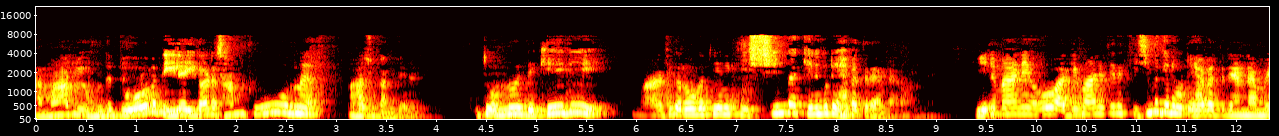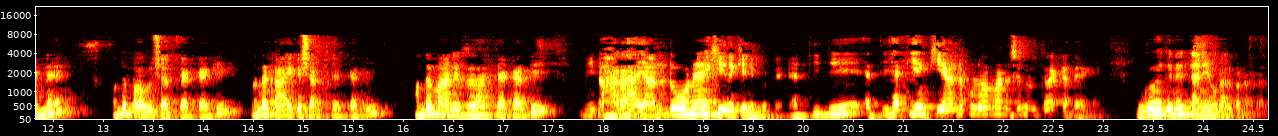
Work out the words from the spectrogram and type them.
අමාරුවේ හොඳටම දීලා ඊගාට සම්පූර්ණ පහසුකම් දෙනවා. ඉතින් ඔන්න ඔය දෙකේදී මානසික රෝග තියෙන කිසිම කෙනෙකුට එහා පැත්තට යන්න බෑ. හීනමානයේ හෝ අදිමානයේ තියෙන කිසිම කෙනෙකුට එහා පැත්තට යන්න හම්බෙන්නේ හොඳ පෞරුෂත්වයක් ඇති, හොඳ කායික ශක්තියක් ඇති, හොඳ මානසික ශක්තියක් ඇති මේක හරහා යන්න ඕනේ කියන කෙනෙකුට ඇතිදී ඇති හැටියෙන් කියන්න පුළුවන් මනසකට විතරක් ඇතයි. උගෝදෙනේ තනියම කල්පනා කරනවා.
